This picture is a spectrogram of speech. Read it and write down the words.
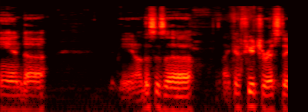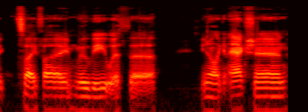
and uh, you know this is a like a futuristic sci-fi movie with uh, you know like an action.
